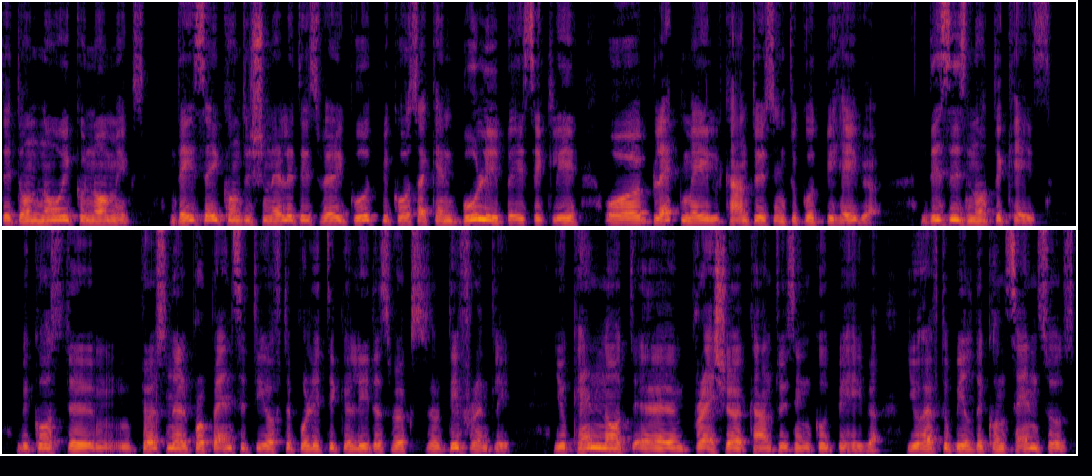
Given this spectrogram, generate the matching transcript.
They don't know economics. They say conditionality is very good because I can bully basically or blackmail countries into good behavior. This is not the case because the personal propensity of the political leaders works differently. You cannot uh, pressure countries in good behavior. You have to build a consensus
